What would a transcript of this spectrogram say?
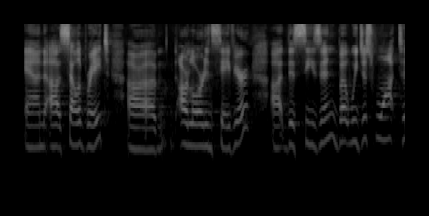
and uh, celebrate uh, our Lord and Savior uh, this season. But we just want to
